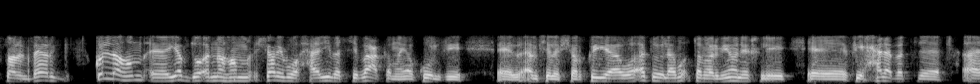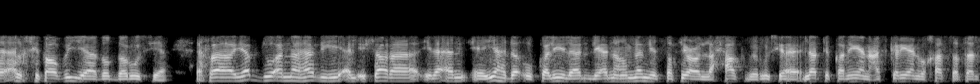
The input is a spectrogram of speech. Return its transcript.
ستولتنبرغ. كلهم يبدو أنهم شربوا حليب السباع كما يقول في الامثله الشرقية وأتوا إلى مؤتمر ميونخ في حلبة الخطابية ضد روسيا فيبدو أن هذه الإشارة إلى أن يهدأوا قليلا لأنهم لن يستطيعوا اللحاق بروسيا لا تقنيا عسكريا وخاصة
